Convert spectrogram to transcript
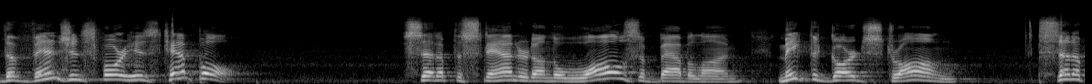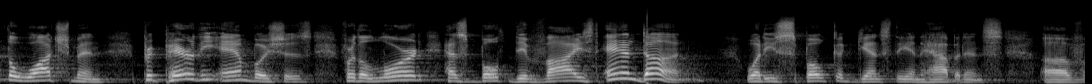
the vengeance for his temple set up the standard on the walls of Babylon, make the guard strong, set up the watchmen, prepare the ambushes, for the Lord has both devised and done what he spoke against the inhabitants of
